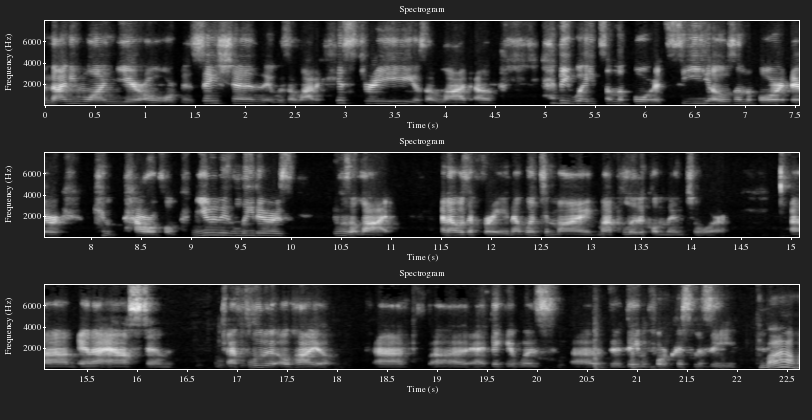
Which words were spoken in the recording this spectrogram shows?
a 91 year old organization. It was a lot of history. It was a lot of heavyweights on the board, CEOs on the board. They're powerful community leaders. It was a lot, and I was afraid. I went to my my political mentor, um, and I asked him. I flew to Ohio. Uh, uh, I think it was uh, the day before Christmas Eve. Wow!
